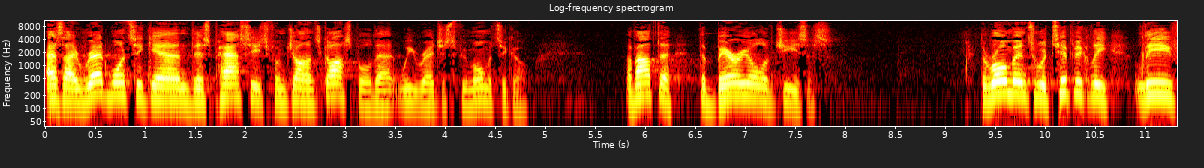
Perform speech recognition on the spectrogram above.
as I read once again this passage from John's Gospel that we read just a few moments ago about the, the burial of Jesus. The Romans would typically leave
